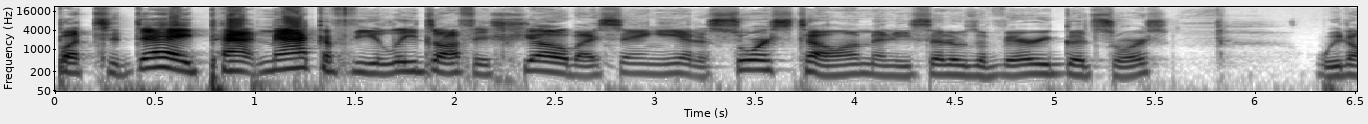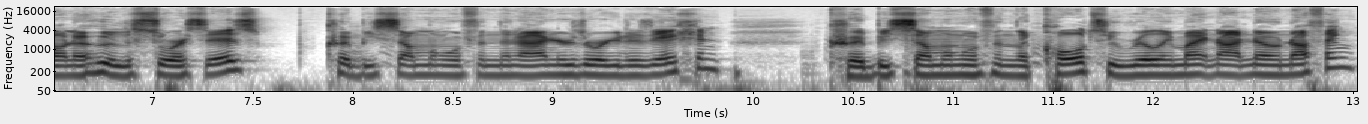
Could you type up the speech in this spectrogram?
But today, Pat McAfee leads off his show by saying he had a source tell him, and he said it was a very good source we don't know who the source is. Could be someone within the Niners organization. Could be someone within the Colts who really might not know nothing.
